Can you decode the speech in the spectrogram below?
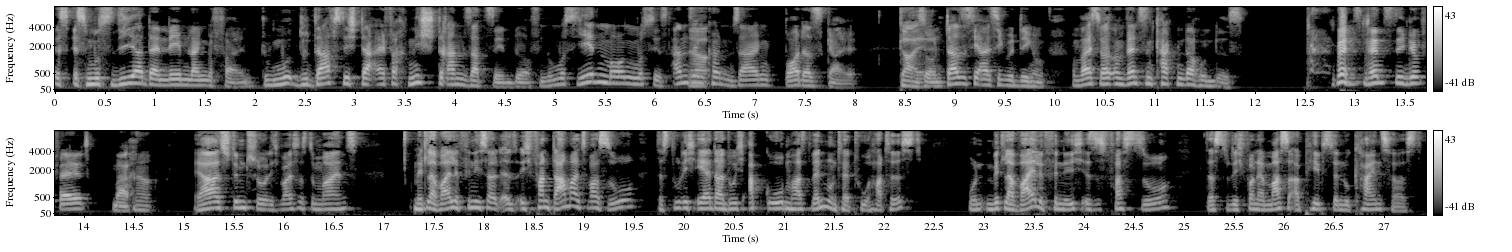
Es, es muss dir dein Leben lang gefallen. Du, du darfst dich da einfach nicht dran satt sehen dürfen. Du musst jeden Morgen musst dir es ansehen Ja. können und sagen, boah, das ist geil. Geil. So, und das ist die einzige Bedingung. Und weißt du was? Und wenn es ein kackender Hund ist. wenn's, wenn's dir gefällt, mach. Ja. ja, es stimmt schon. Ich weiß, was du meinst. Mittlerweile finde ich es halt, also ich fand damals war es so, dass du dich eher dadurch abgehoben hast, wenn du ein Tattoo hattest. Und mittlerweile finde ich, ist es fast so, dass du dich von der Masse abhebst, wenn du keins hast.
